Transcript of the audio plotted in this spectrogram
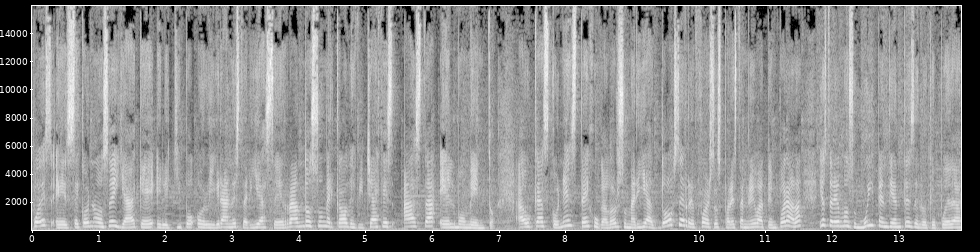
pues eh, se conoce ya que el equipo Origrán estaría cerrando su mercado de fichajes hasta el momento. Aucas con este jugador sumaría 12 refuerzos para esta nueva temporada y estaremos muy pendientes de lo que pueda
